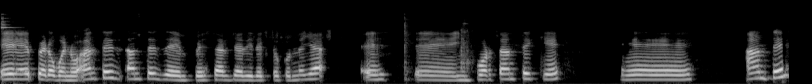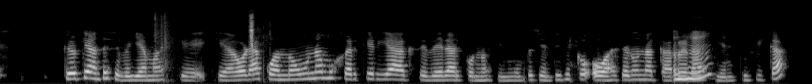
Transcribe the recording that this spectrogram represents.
Eh, pero bueno, antes, antes de empezar ya directo con ella, es eh, importante que antes, creo que antes se veía más que, que, ahora, cuando una mujer quería acceder al conocimiento científico o hacer una carrera científica,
